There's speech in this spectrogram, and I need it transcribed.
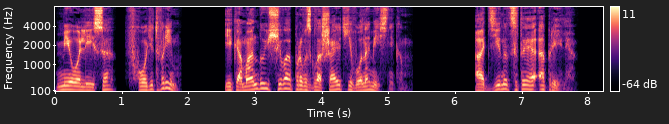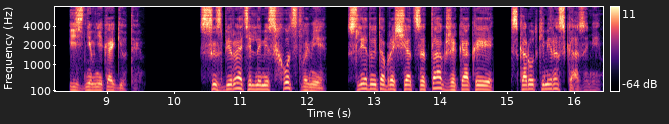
Миолиса входит в Рим, и командующего провозглашают его наместником. 11 апреля. Из дневника Гёте. С избирательными сходствами следует обращаться так же, как и с короткими рассказами.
